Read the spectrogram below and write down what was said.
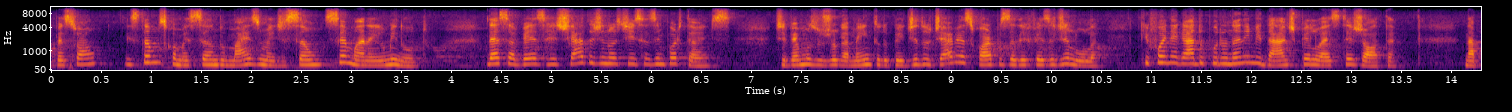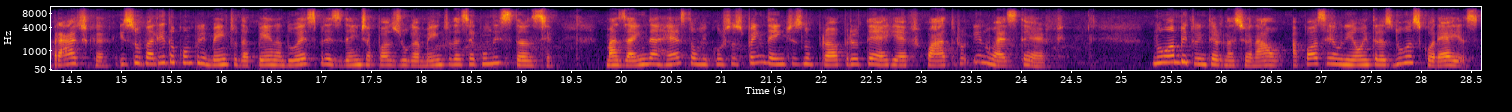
pessoal! Estamos começando mais uma edição Semana em um Minuto. Dessa vez recheada de notícias importantes. Tivemos o julgamento do pedido de habeas corpus da defesa de Lula, que foi negado por unanimidade pelo STJ. Na prática, isso valida o cumprimento da pena do ex-presidente após julgamento da segunda instância, mas ainda restam recursos pendentes no próprio TRF4 e no STF. No âmbito internacional, após reunião entre as duas Coreias,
